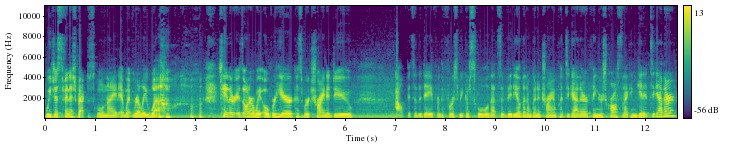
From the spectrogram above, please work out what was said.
we just finished back to school night. It went really well. Taylor is on her way over here because we're trying to do outfits of the day for the first week of school. That's a video that I'm gonna try and put together. Fingers crossed that I can get it together.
